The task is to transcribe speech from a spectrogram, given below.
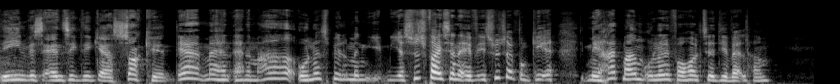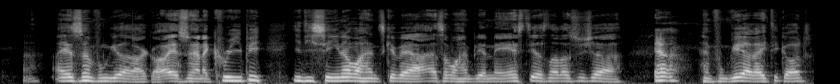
det er en, hvis ansigt ikke er så kendt. Ja, men han, han er meget underspillet, men jeg, jeg synes faktisk, han er, jeg synes, han fungerer. Men jeg har et meget underligt forhold til, at de har valgt ham. Og jeg synes, han fungerede ret godt. Og jeg synes, han er creepy i de scener, hvor han skal være, altså hvor han bliver nasty og sådan noget. Der synes jeg, Ja. han fungerer rigtig godt.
